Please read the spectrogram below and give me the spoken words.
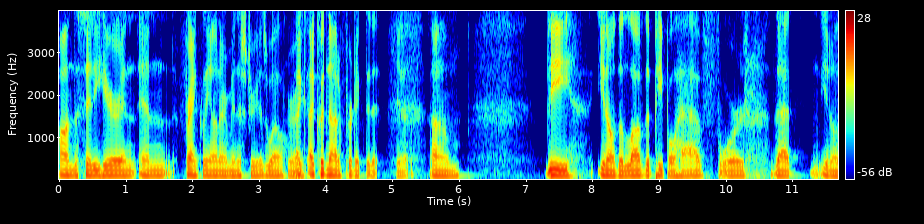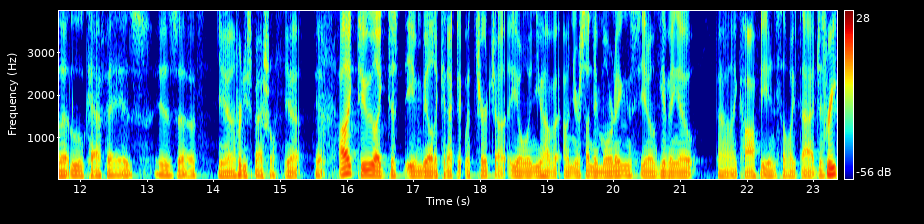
on the city here and and frankly on our ministry as well. Right. I, I could not have predicted it. Yeah. Um, the you know the love that people have for that you know that little cafe is is uh, Yeah. pretty special. Yeah. Yeah. I like to like just even be able to connect it with church. Uh, you know, when you have it on your Sunday mornings, you know, giving out uh, like coffee and stuff like that. Just free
